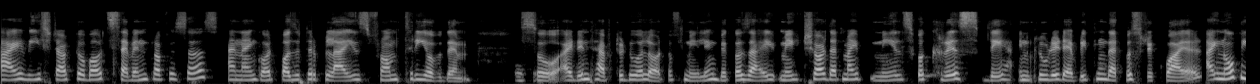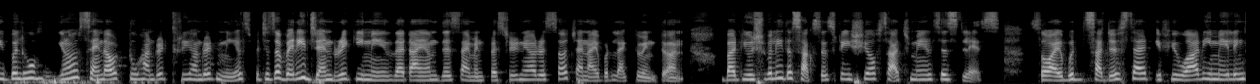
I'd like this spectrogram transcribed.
I reached out to about seven professors and I got positive replies from three of them. Okay. So I didn't have to do a lot of mailing because I made sure that my mails were crisp. They included everything that was required. I know people who, you know, send out 200, 300 mails, which is a very generic email that I am this, I'm interested in your research and I would like to intern. But usually the success ratio of such mails is less. So I would suggest that if you are emailing,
